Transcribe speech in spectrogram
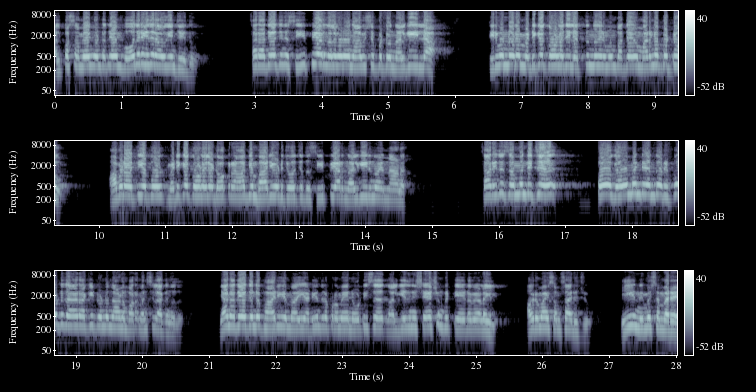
അല്പസമയം കൊണ്ട് അദ്ദേഹം ബോധരഹിതനാവുകയും ചെയ്തു. സാർ അദ്ദേഹത്തിന് സി പി ആർ നൽകണമെന്ന് ആവശ്യപ്പെട്ടു നൽകിയില്ല. തിരുവനന്തപുരം മെഡിക്കൽ കോളേജിൽ എത്തുന്നതിന് മുമ്പ് അദ്ദേഹം മരണപ്പെട്ടു. അവിടെ എത്തിയപ്പോൾ മെഡിക്കൽ കോളേജിലെ ഡോക്ടർ ആദ്യം ഭാര്യയോട് ചോദിച്ചത് സി പി ആർ നൽകിയിരുന്നു എന്നാണ്. സാർ ഇത് സംബന്ധിച്ച് ഇപ്പോ ഗവൺമെന്റ് എന്തോ റിപ്പോർട്ട് തയ്യാറാക്കിയിട്ടുണ്ടെന്നാണ് മനസ്സിലാക്കുന്നത്. ഞാൻ അദ്ദേഹത്തിന്റെ ഭാര്യയുമായി അടിയന്തര പ്രമേയ നോട്ടീസ് നൽകിയതിനു ശേഷം കിട്ടിയ ഇടവേളയിൽ അവരുമായി സംസാരിച്ചു. ഈ നിമിഷം വരെ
